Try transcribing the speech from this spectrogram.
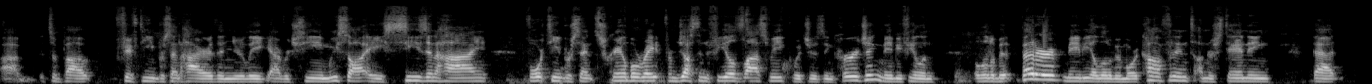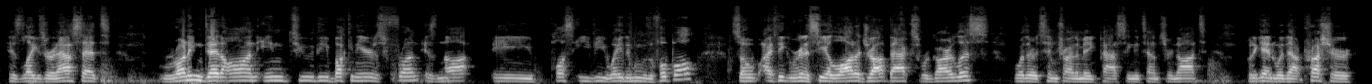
Um, it's about 15% higher than your league average team. We saw a season high 14% scramble rate from Justin Fields last week, which is encouraging. Maybe feeling a little bit better, maybe a little bit more confident, understanding that his legs are an asset. Running dead on into the Buccaneers front is not a plus EV way to move the football. So I think we're going to see a lot of dropbacks regardless, whether it's him trying to make passing attempts or not. But again, with that pressure,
